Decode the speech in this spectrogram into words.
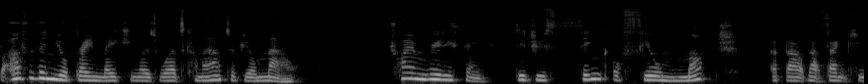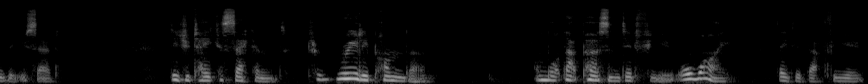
But other than your brain making those words come out of your mouth, try and really think did you think or feel much about that thank you that you said? Did you take a second to really ponder on what that person did for you or why they did that for you?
